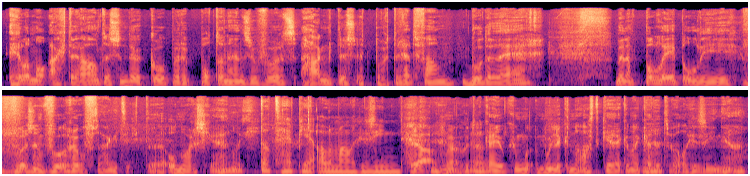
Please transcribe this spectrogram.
helemaal achteraan, tussen de koperen potten enzovoorts, hangt dus het portret van Baudelaire. Met een pollepel die voor zijn voorhoofd hangt. Echt uh, onwaarschijnlijk. Dat heb jij allemaal gezien. Ja, maar goed, daar kan je ook mo moeilijk naast kijken. Maar ik ja. heb het wel gezien, ja.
